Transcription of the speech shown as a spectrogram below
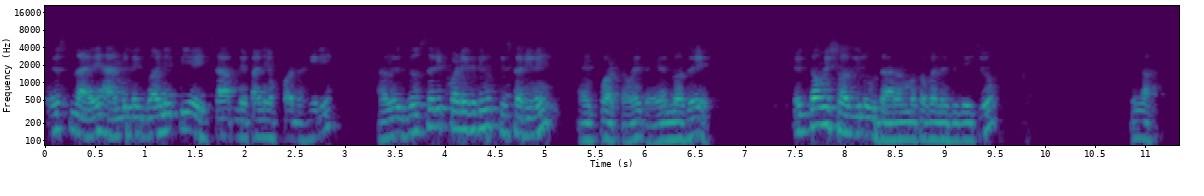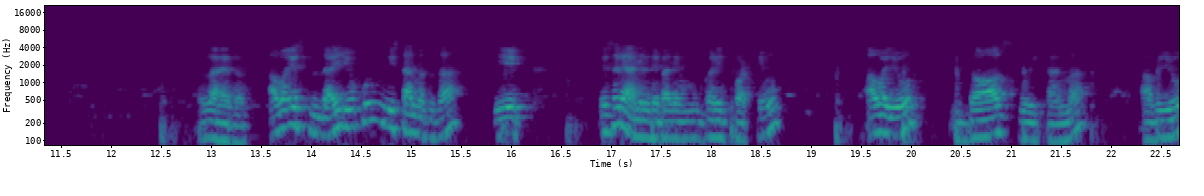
यसलाई हामीले गणितीय हिसाब नेपालीमा पढ्दाखेरि हामीले जसरी पढेको थियौँ त्यसरी नै हामी पढ्छौँ है त हेर्नुहोस् है। एकदमै सजिलो उदाहरण म तपाईँलाई दिँदैछु। ल ल हेर्नुहोस् अब यसलाई यो कुन स्थानमा छ त? एक यसरी हामीले नेपालीमा गणित पढ्थ्यौँ। अब यो दसको स्थानमा अब यो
